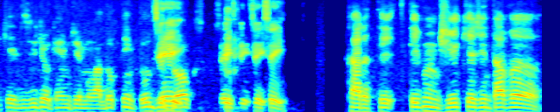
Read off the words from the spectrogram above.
aqueles videogames de emulador que tem todos os Sei. jogos. Sei, sei, sei, sei. Cara, te- teve um dia que a gente tava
